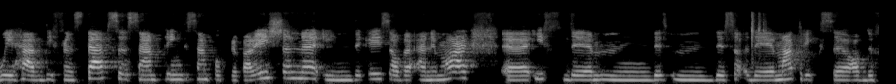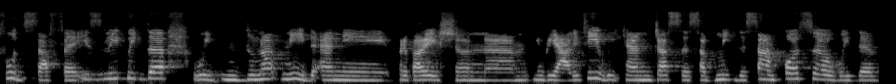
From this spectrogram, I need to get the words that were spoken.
we have different steps, uh, sampling, sample preparation. In the case of NMR, uh, if the, um, the, um, the, the, matrix of the foodstuff is liquid, we do not need any preparation um, in reality. We can just submit the samples with the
